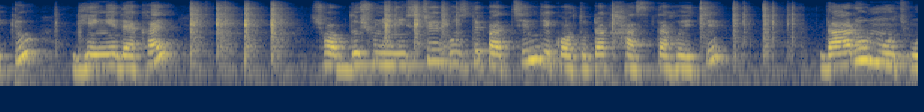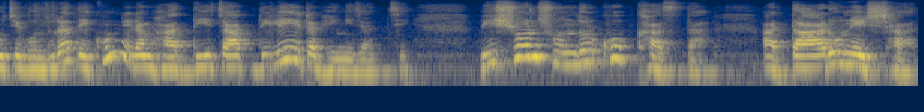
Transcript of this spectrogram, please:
একটু ভেঙে দেখাই। শব্দ শুনে নিশ্চয়ই বুঝতে পাচ্ছেন যে কতটা খাস্তা হয়েছে। দারুণ মুচমুচে বন্ধুরা, দেখুন, এরম হাত দিয়ে চাপ দিলেই এটা ভেঙে যাচ্ছে। ভীষণ সুন্দর, খুব খাস্তা আর দারুণের স্বাদ।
